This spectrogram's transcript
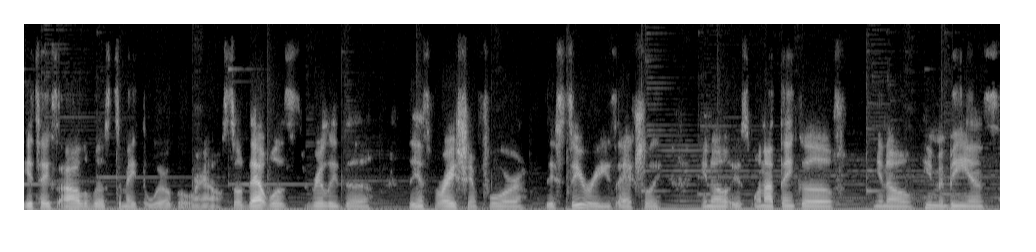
It takes all of us to make the world go round. So that was really the the inspiration for this series actually. You know, is when I think of, you know, human beings,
